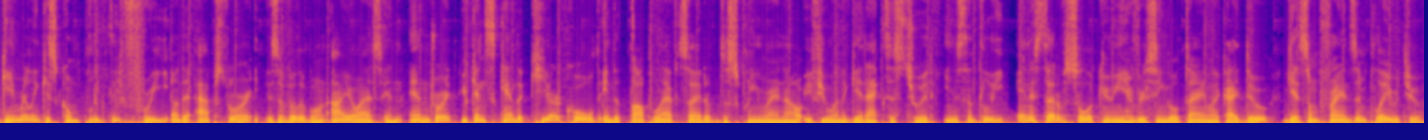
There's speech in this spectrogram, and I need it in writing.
GamerLink is completely free on the App Store. It is available on iOS and Android. You can scan the QR code in the top left side of the screen right now if you want to get access to it instantly. And instead of solo queuing every single time like I do, get some friends and play with you.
